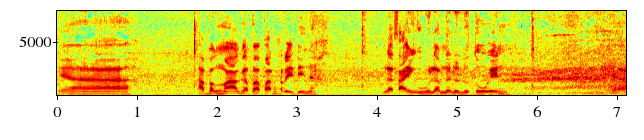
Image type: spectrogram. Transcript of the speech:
Kaya habang maaga pa para ready na. Wala tayong ulam na lulutuin. Kaya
